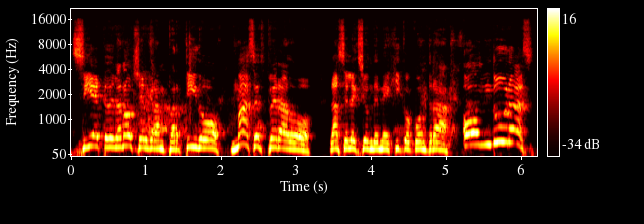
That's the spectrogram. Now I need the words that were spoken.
7 de la noche, el gran partido más esperado. La selección de México contra Honduras.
